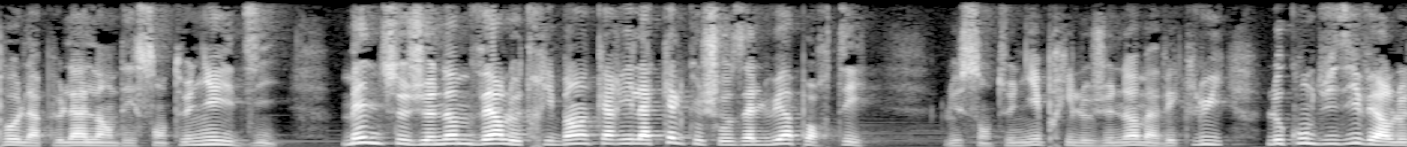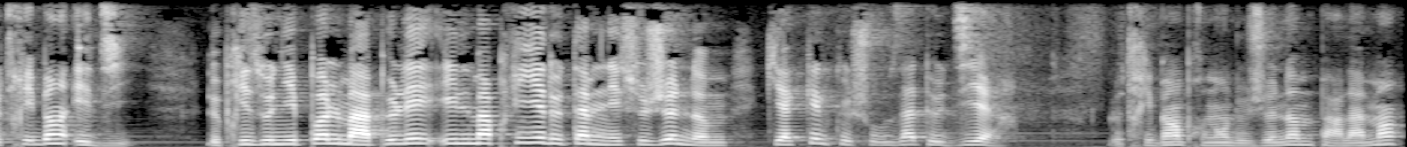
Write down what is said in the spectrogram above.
Paul appela l'un des centeniers et dit Mène ce jeune homme vers le tribun, car il a quelque chose à lui apporter. Le centenier prit le jeune homme avec lui, le conduisit vers le tribun et dit Le prisonnier Paul m'a appelé et il m'a prié de t'amener ce jeune homme qui a quelque chose à te dire. Le tribun, prenant le jeune homme par la main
